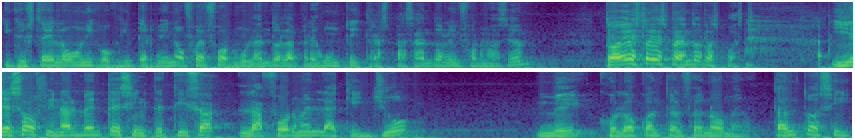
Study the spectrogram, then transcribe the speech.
y que usted lo único que intervino fue formulando la pregunta y traspasando la información? Todavía estoy esperando respuesta. Y eso finalmente sintetiza la forma en la que yo me coloco ante el fenómeno. Tanto así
